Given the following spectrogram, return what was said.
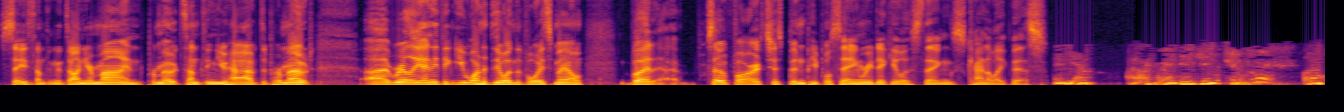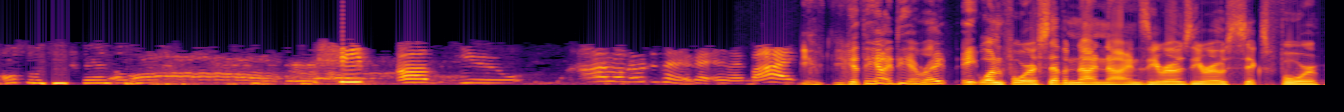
Say something that's on your mind. Promote something you have to promote. Uh, really, anything you want to do on the voicemail. But uh, so far, it's just been people saying ridiculous things, kind of like this. And yeah, I like rampaging, but I'm also a huge fan of sheep of you. I don't know what to say. Okay, anyway, bye. You, you get the idea, right? 814 799 0064.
